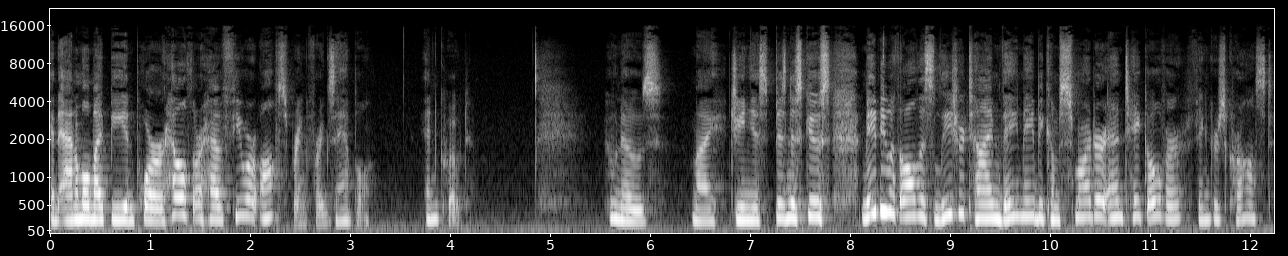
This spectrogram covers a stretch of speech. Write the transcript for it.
An animal might be in poorer health or have fewer offspring, for example. End quote. Who knows? my genius business goose. Maybe with all this leisure time, they may become smarter and take over, fingers crossed.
